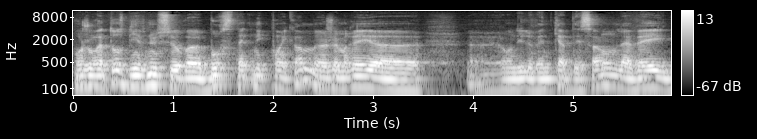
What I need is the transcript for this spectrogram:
Bonjour à tous, bienvenue sur euh, boursetechnique.com. Euh, j'aimerais, euh, on est le 24 décembre, la veille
